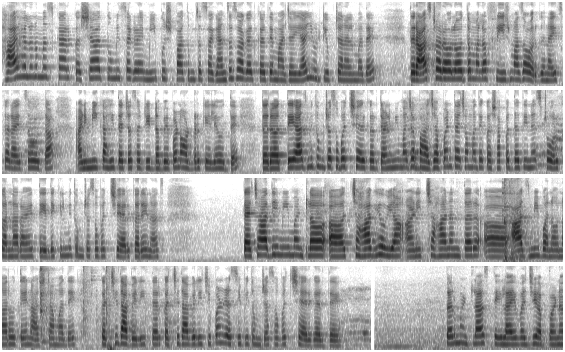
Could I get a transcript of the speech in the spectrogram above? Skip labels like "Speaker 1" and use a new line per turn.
Hi hello नमस्कार. कशा आहात तुम्ही सगळे? मी पुष्पा तुमचं सगळ्यांचं स्वागत करते माझ्या या यूट्यूब चॅनलमध्ये तर आज ठरवलं होतं मला फ्रीज माझा ऑर्गनाईज करायचा होता आणि मी काही त्याच्यासाठी डबे पण ऑर्डर केले होते. तर ते आज मी तुमच्यासोबत शेअर करते आणि मी माझ्या भाज्या पण त्याच्यामध्ये कशा पद्धतीने स्टोअर करणार आहे ते देखील मी तुमच्यासोबत शेअर करेनच. त्याच्या आधी मी म्हटलं चहा घेऊया आणि चहानंतर आज मी बनवणार होते नाश्त्यामध्ये कच्ची दाबेली. तर कच्ची दाबेलीची पण रेसिपी तुमच्यासोबत शेअर करते. तर म्हटलास तेलाऐवजी आपण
